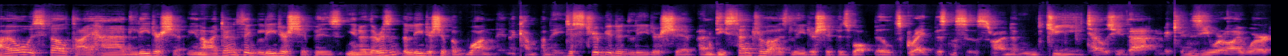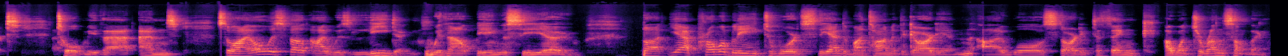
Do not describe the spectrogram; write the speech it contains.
I always felt I had leadership. You know, I don't think leadership is, you know, there isn't the leadership of one in a company. Distributed leadership and decentralized leadership is what builds great businesses, right? And GE tells you that, and McKinsey, where I worked, taught me that. And so I always felt I was leading without being the CEO. But yeah, probably towards the end of my time at The Guardian, I was starting to think I want to run something.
